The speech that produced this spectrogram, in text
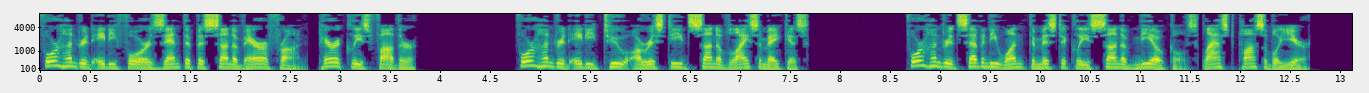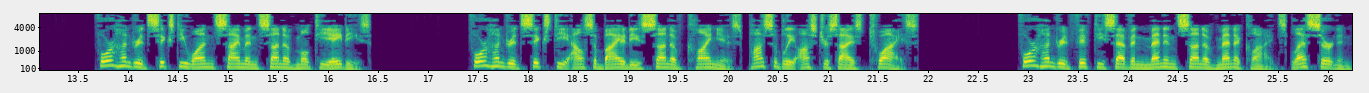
484 Xanthippus son of Ariphron, Pericles' father. 482 Aristides son of Lysimachus. 471 Themistocles son of Neocles last possible year 461 Cimon son of Miltiades 460 Alcibiades son of Cleinias possibly ostracized twice. 457 Menon son of Menoclides less certain.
